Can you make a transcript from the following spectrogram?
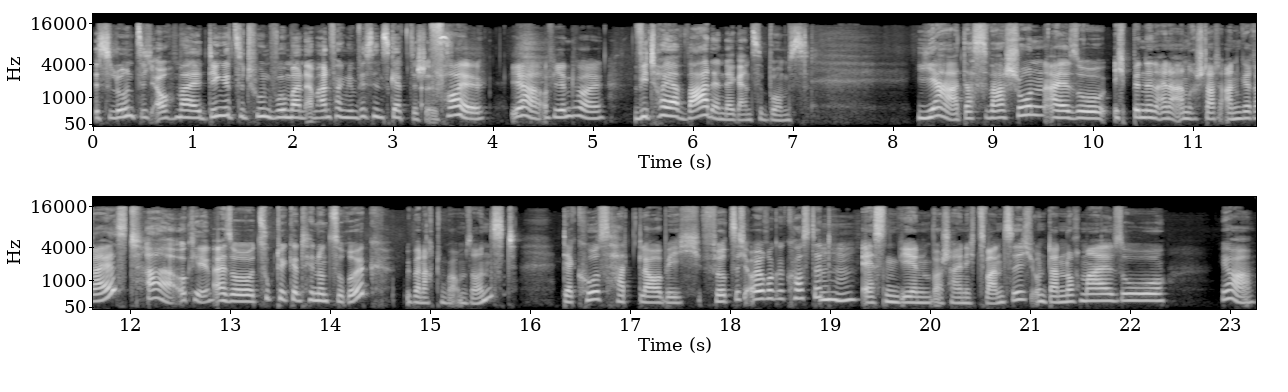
es lohnt sich auch mal Dinge zu tun, wo man am Anfang ein bisschen skeptisch ist. Voll. Ja, auf jeden Fall. Wie teuer war denn der ganze Bums? Ja, das war schon, also ich bin in eine andere Stadt angereist. Ah, okay. Also Zugticket hin und zurück, Übernachtung war umsonst. Der Kurs hat, glaube ich, 40 Euro gekostet. Mhm. Essen gehen wahrscheinlich 20 und dann nochmal so, ja,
